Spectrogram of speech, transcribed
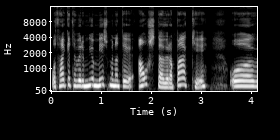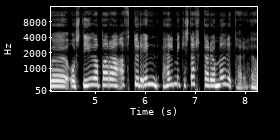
og það geta verið mjög mismunandi ástæður að baki og, eh, og stíga bara aftur inn helmikið sterkari og meðvittari. Já.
